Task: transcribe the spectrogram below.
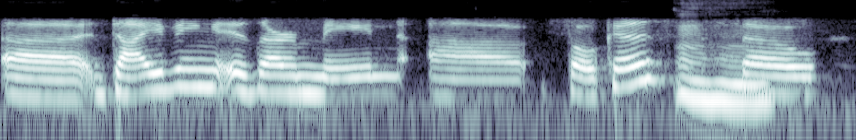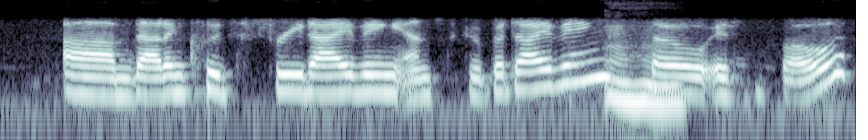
uh, diving is our main uh, focus. Mm-hmm. So um, that includes free diving and scuba diving. Mm-hmm. So it's both.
